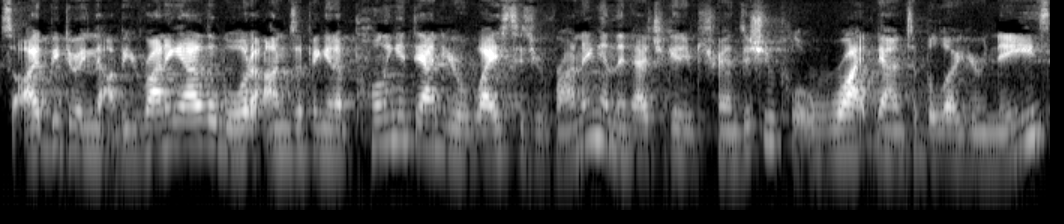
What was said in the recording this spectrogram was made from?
So I'd be doing that. I'd be running out of the water, unzipping it and pulling it down to your waist as you're running. And then as you get into transition, pull it right down to below your knees.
